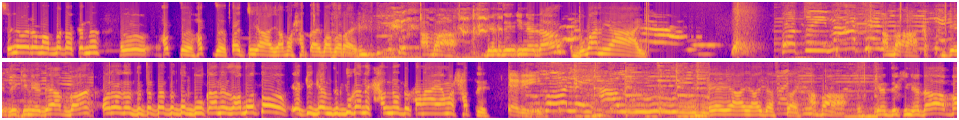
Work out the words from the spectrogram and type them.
ছেলে ওরম আব্বা ডাকে না। হচ্ছে হচ্ছে তাই তুই আয় আমার সাথে আয় বাজার আয়। আব্বা গেঞ্জি কিনে দাও। দুবানি আয়। আব্বা গেঞ্জি কিনে দে আব্বা। দোকানে যাব তো? গেঞ্জির দোকানে খালনা দোকান আয় আমার সাথে। বলে আয় আয় আব্বা গেঞ্জি কিনে দাও আব্বা।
